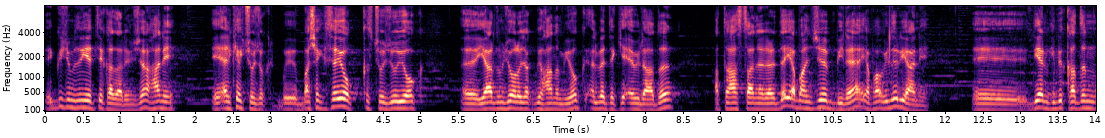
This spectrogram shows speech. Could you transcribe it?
E, gücümüzün yettiği kadarınca hani e, erkek çocuk, e, başka kimse yok, kız çocuğu yok, e, yardımcı olacak bir hanım yok. Elbette ki evladı, hatta hastanelerde yabancı bile yapabilir yani. E, diyelim ki bir kadının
